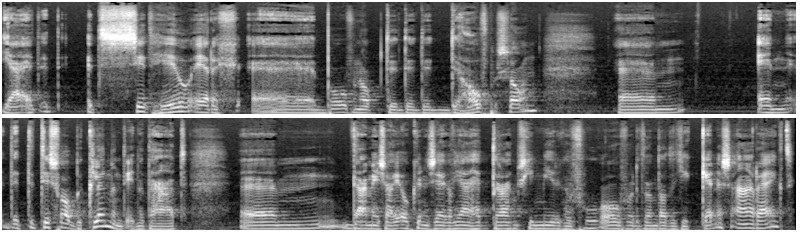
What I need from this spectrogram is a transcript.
ja, het, het, zit heel erg bovenop de, de, de, de hoofdpersoon. Um, en het, het, is wel beklemmend inderdaad. Um, daarmee zou je ook kunnen zeggen: van, ja, het draagt misschien meer een gevoel over dan dat het je kennis aanreikt.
